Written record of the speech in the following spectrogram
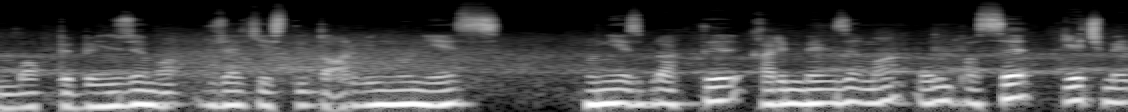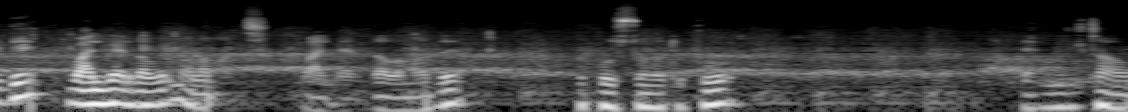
Mbappe, Benzema güzel kesti. Darwin Nunez. Nunez bıraktı. Karim Benzema. Onun pası geçmedi. Valverde mı alamadı. Valverde alamadı. Bu pozisyonda topu. Militao.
